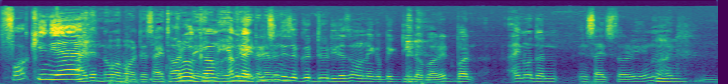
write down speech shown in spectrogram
fucking yeah. I didn't know about this. I thought Bro, they come. made I mean, weight like and Richard is everything. a good dude. He doesn't want to make a big deal about it, but I know the n- inside story. You know, like Mm. Mm.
